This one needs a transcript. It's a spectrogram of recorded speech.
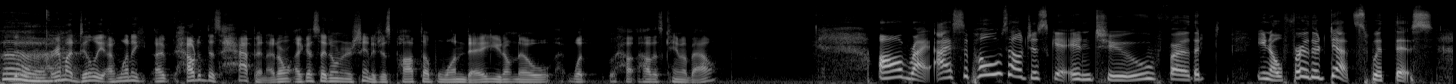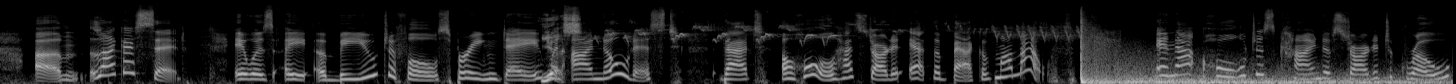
Grandma Dilly, I want to. How did this happen? I don't. I guess I don't understand. It just popped up one day. You don't know what how, how this came about. All right. I suppose I'll just get into further, you know, further depths with this. Um, like I said, it was a, a beautiful spring day Yes. when I noticed that a hole had started at the back of my mouth. And that hole just kind of started to grow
